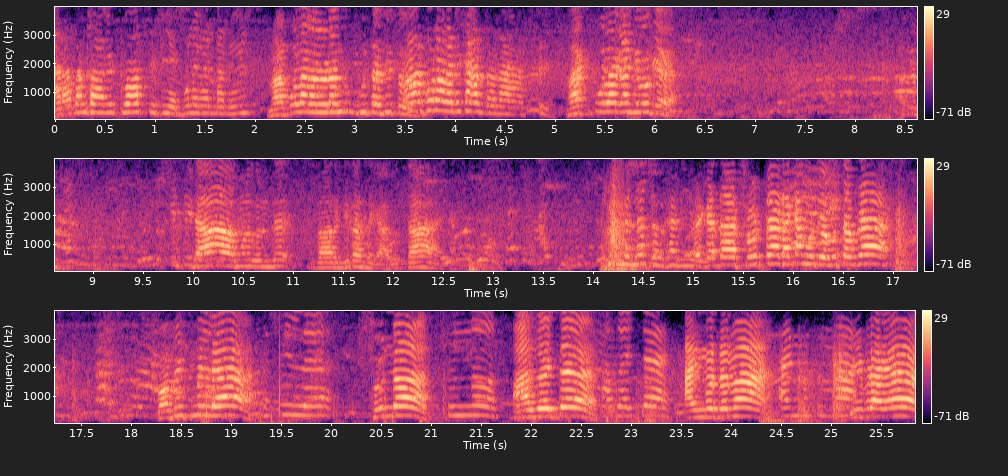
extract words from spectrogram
আর আদাম সাহেব একটু আসতে দিয়ে বলেবেন মানুষ। না পোলা কামড় আমি বুঝতেছি তো। আর পোলা বাড়ি কাঁদতো না। নাক পোলা কান দিব কে? কিসিটা? মনে করুন যে দার গীতা থেকে বুঝতা ইব্রাহিম?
